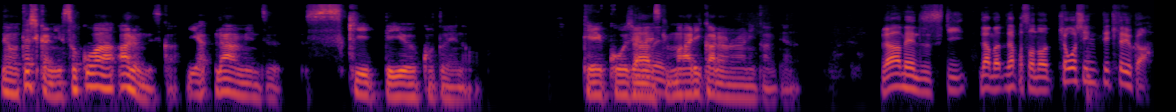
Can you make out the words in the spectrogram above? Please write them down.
でも確かにそこはあるんですか？いや、ラーメンズ好きっていうことへの抵抗じゃないですけど、周りからの何かみたいな。ラーメンズ好き、やっぱやっぱその狂信的というか、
